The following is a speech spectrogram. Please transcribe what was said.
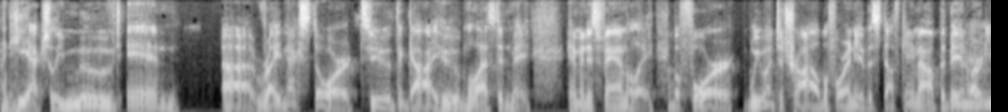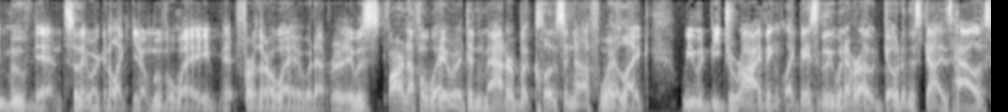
and he actually moved in uh, right next door to the guy who molested me, him and his family, before we went to trial, before any of the stuff came out. But they had mm-hmm. already moved in, so they weren't going to like you know move away eh, further away or whatever. It was far enough away where it didn't matter, but close enough where like we would be driving. Like basically, whenever I would go to this guy's house,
